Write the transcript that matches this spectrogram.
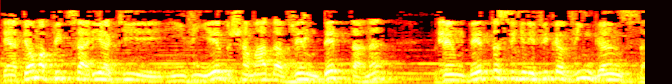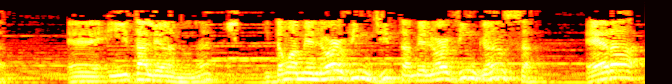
tem até uma pizzaria aqui em Vinhedo chamada Vendetta, né? Vendetta significa vingança é, em italiano, né? Então a melhor vindita, a melhor vingança era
